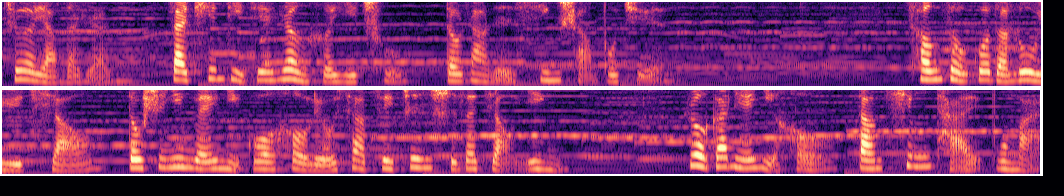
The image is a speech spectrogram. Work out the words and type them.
这样的人，在天地间任何一处都让人欣赏不绝。曾走过的路与桥，都是因为你过后留下最真实的脚印。若干年以后，当青苔布满，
